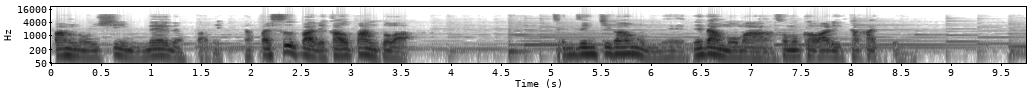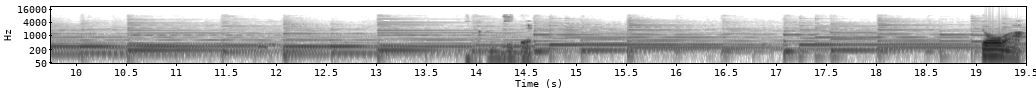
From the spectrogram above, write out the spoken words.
パン美味しいもんね、やっぱり。やっぱりスーパーで買うパンとは、全然違うもんね。値段もまあ、その代わり高いけど。今日は、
